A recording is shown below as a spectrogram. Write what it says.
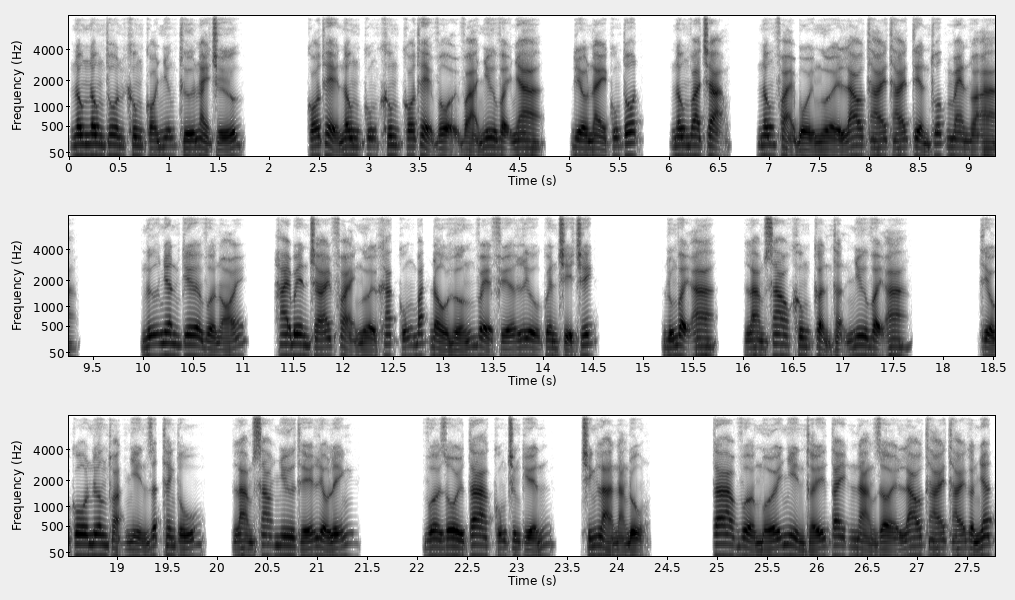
Nông nông thôn không có những thứ này chứ. Có thể nông cũng không có thể vội và như vậy nha, điều này cũng tốt, nông va chạm, nông phải bồi người lao thái thái tiền thuốc men và a. Nữ nhân kia vừa nói, hai bên trái phải người khác cũng bắt đầu hướng về phía Lưu Quyên chỉ trích. Đúng vậy a, làm sao không cẩn thận như vậy a? Tiểu cô nương thoạt nhìn rất thanh tú, làm sao như thế liều lĩnh? Vừa rồi ta cũng chứng kiến, chính là nàng đụng. Ta vừa mới nhìn thấy tay nàng rời lao thái thái gần nhất.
